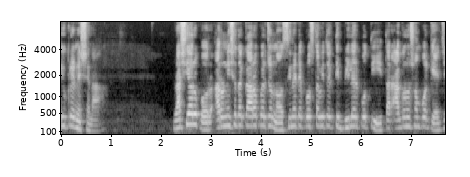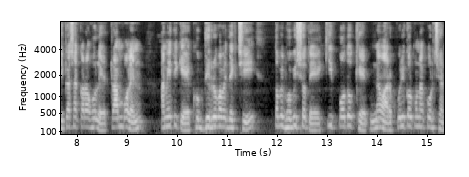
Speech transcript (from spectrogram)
ইউক্রেনের সেনা। রাশিয়ার উপর আরও নিষেধাজ্ঞা আরোপের জন্য সিনেটে প্রস্তাবিত একটি বিলের প্রতি তার আগ্রহ সম্পর্কে জিজ্ঞাসা করা হলে ট্রাম্প বলেন, আমি এটিকে খুব দৃঢ়ভাবে দেখছি, তবে ভবিষ্যতে কী পদক্ষেপ নেওয়ার পরিকল্পনা করছেন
